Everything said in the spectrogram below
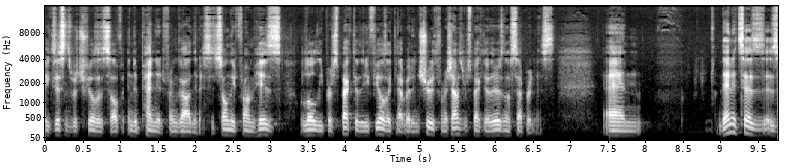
existence which feels itself independent from godliness. It's only from his lowly perspective that he feels like that. But in truth, from Hashem's perspective, there is no separateness. And then it says, This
